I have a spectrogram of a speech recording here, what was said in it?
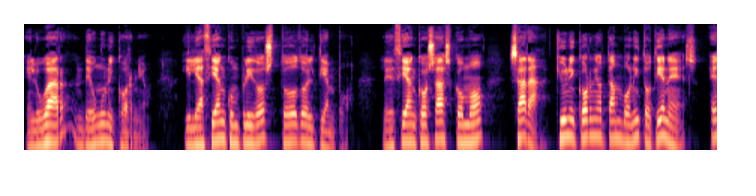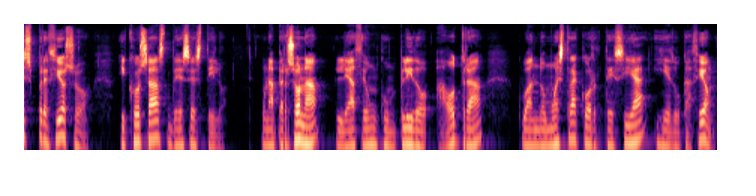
en lugar de un unicornio, y le hacían cumplidos todo el tiempo. Le decían cosas como Sara, qué unicornio tan bonito tienes, es precioso, y cosas de ese estilo. Una persona le hace un cumplido a otra cuando muestra cortesía y educación.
